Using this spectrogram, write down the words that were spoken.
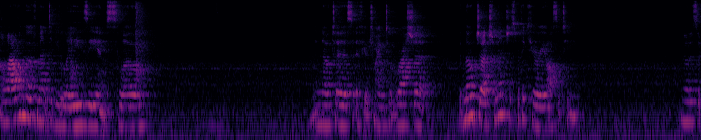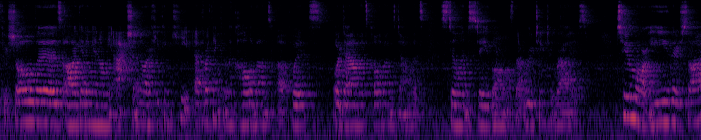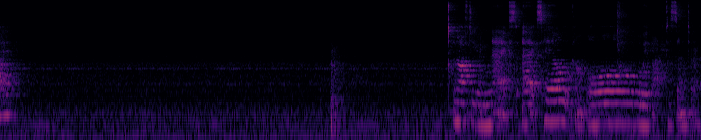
Allow the movement to be lazy and slow. And notice if you're trying to rush it with no judgment, just with a curiosity. Notice if your shoulders are getting in on the action or if you can keep everything from the collarbones upwards or downwards, collarbones downwards, still and stable that rooting to rise. Two more either side. And after your next exhale, we'll come all the way back to center.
